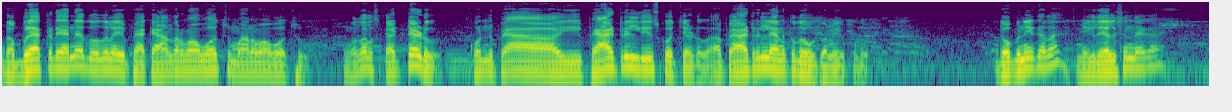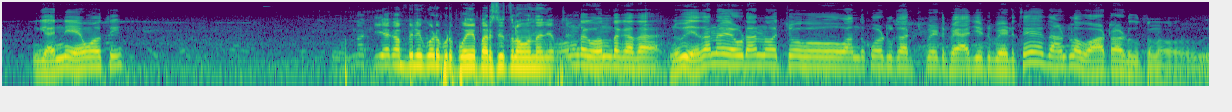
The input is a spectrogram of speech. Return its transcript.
డబ్బులు ఎక్కడే అనేది వదిలే కేంద్రం అవ్వచ్చు మనం అవ్వచ్చు. మొదలు కట్టాడు. కొన్ని ప్యా ఈ ఫ్యాక్టరీలు తీసుకొచ్చాడు. ఆ ఫ్యాక్టరీలు వెనక దొబ్బుతున్నాయి ఇప్పుడు. దొబ్బునాయి కదా? మీకు తెలిసిందేగా? ఇవన్నీ ఏమవుతాయి? కియా కంపెనీ కూడా ఇప్పుడు పోయే పరిస్థితిలో ఉందని చెప్పి ఉంది ఉంది కదా. నువ్వు ఏదన్నా ఎవడన్నా వచ్చి ఓ వంద కోట్లు ఖర్చు పెట్టి ప్యాకెట్ పెడితే దాంట్లో వాటర్ అడుగుతున్నావు. నువ్వు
